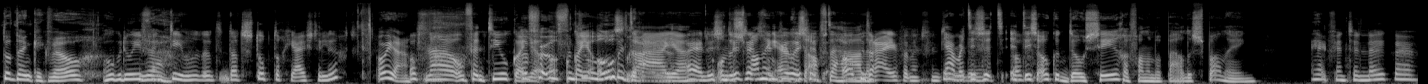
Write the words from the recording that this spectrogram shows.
Dat denk ik wel. Hoe bedoel je Ja. ventiel? Dat, dat stopt toch juist de lucht? Oh ja. Of- Nou, een ventiel kan je, een kan je opendraaien Oh ja, dus, om de dus spanning ergens af te halen. opendraaien van het ventiel. Ja, maar het is, het, het is ook het doseren van een bepaalde spanning. Ja, ik vind het een leuke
